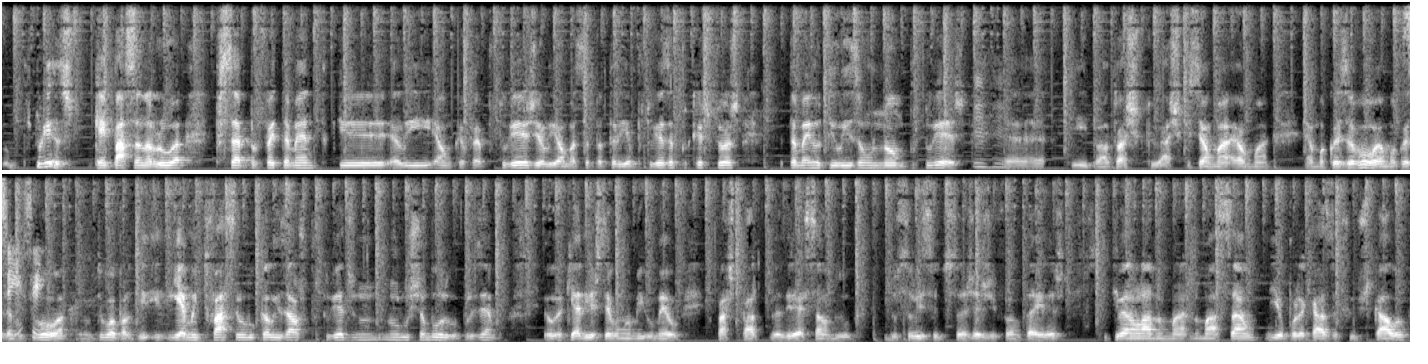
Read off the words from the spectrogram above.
portugueses. Quem passa na rua percebe perfeitamente que ali é um café português e ali é uma sapataria portuguesa porque as pessoas também utilizam um nome português. Uhum. e pronto, acho que, acho que isso é uma, é uma é uma coisa boa, é uma coisa sim, muito sim. boa, muito boa. E, e, é muito fácil localizar os portugueses no, no Luxemburgo, por exemplo. Eu, aqui há dias teve um amigo meu que faz parte da direção do, do Serviço de Estrangeiros e Fronteiras estiveram lá numa, numa ação e eu por acaso fui buscá-lo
